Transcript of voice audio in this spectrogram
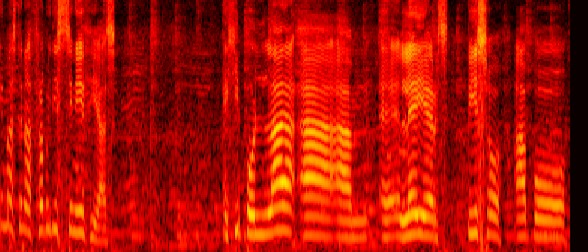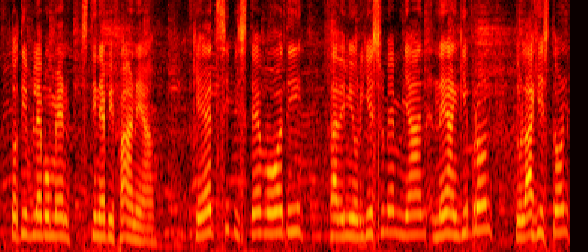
Είμαστε ανθρώποι της συνήθειας. Έχει πολλά α, α, ε, layers πίσω από το τι βλέπουμε στην επιφάνεια. Και έτσι πιστεύω ότι θα δημιουργήσουμε μια νέα Κύπρο, τουλάχιστον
